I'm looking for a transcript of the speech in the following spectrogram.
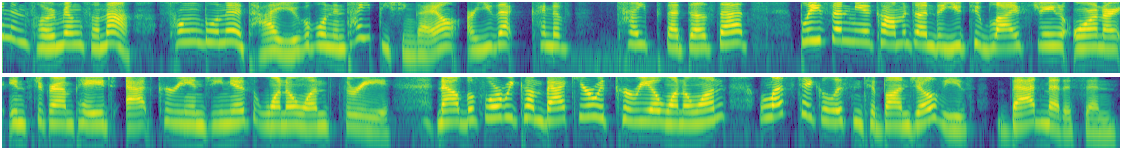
있는 설명서나 성분을 다 읽어보는 타입이신가요? Are you that kind of type that does that? Please send me a comment on the YouTube live stream or on our Instagram page at Korean Genius 1013. Now, before we come back here with Korea 101, let's take a listen to Bon Jovi's Bad Medicine.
